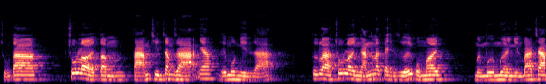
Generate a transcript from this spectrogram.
chúng ta chốt lời tầm 8 900 giá nhé đến 1.000 giá. Tức là chốt lời ngắn là cạnh dưới của mây 10 10.300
